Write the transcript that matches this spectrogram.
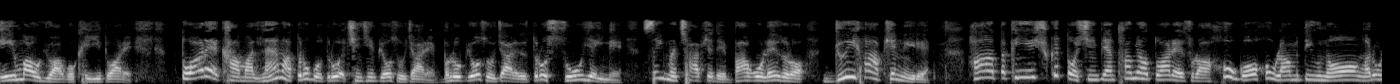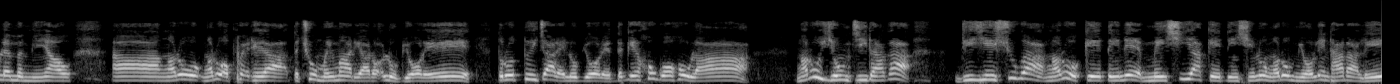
အေးမောက်ရွာကိုခရီးသွားတယ် သွားတဲ့အခါမှာလမ်းမှာသူတို့ကိုသူတို့အချင်းချင်းပြောဆိုကြတယ်ဘယ်လိုပြောဆိုကြလဲဆိုသူတို့စိုးရိမ်တယ်စိတ်မချဖြစ်တယ်ဘာကိုလဲဆိုတော့ဒွိဟဖြစ်နေတယ်ဟာသခင်ယေရှုခရစ်တော်ရှင်ပြန်ထောက်မြောက်သွားတယ်ဆိုတာဟုတ်ကောဟုတ်လားမသိဘူးနော်ငါတို့လည်းမမြင်ရဘူးအာငါတို့ငါတို့အဖွဲ့ထဲကတချို့မိန်းမတွေကတော့အဲ့လိုပြောတယ်သူတို့တွေးကြတယ်လို့ပြောတယ်တကယ်ဟုတ်ကောဟုတ်လားငါတို့ယုံကြည်တာကဒီယေရှုကငါတို့ကေတင်တဲ့မေရှိယကေတင်ရှင်လို့ငါတို့မျှော်လင့်ထားတာလေ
